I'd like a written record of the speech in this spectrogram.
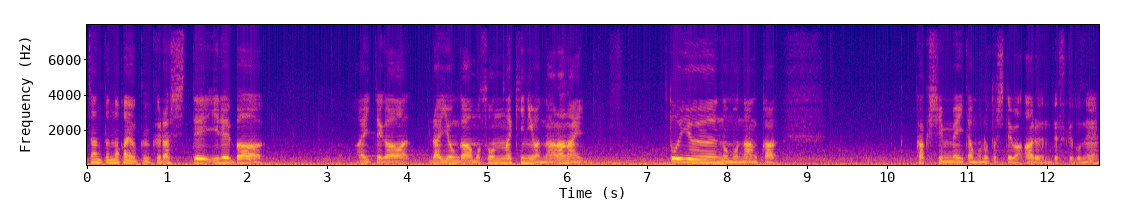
ちゃんと仲良く暮らしていれば相手側ライオン側もそんな気にはならない。というのもなんか確信めいたものとしてはあるんですけどね。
